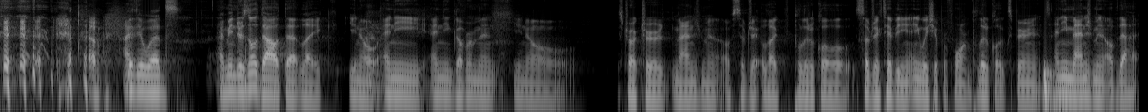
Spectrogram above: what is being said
yeah. Um, with your words. I mean, there's no doubt that like you know mm. any any government you know structured management of subject like political subjectivity in any way, shape, or form, political experience, any management of that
